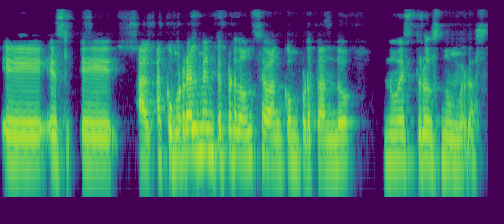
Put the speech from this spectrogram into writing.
eh, es, eh, a, cómo realmente, perdón, se van comportando nuestros números.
